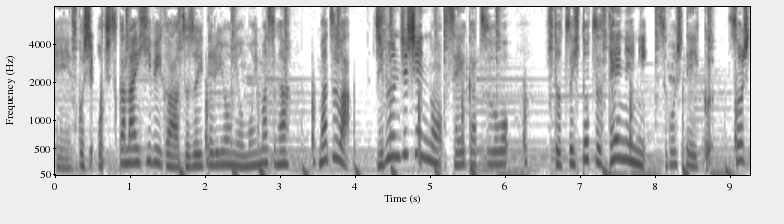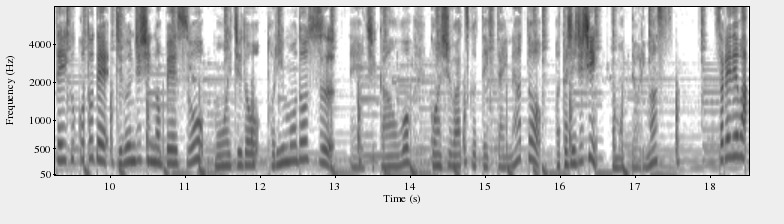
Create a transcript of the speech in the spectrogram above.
えー、少し落ち着かない日々が続いているように思いますがまずは自分自身の生活を一つ一つ丁寧に過ごしていくそうしていくことで自分自身のペースをもう一度取り戻す、えー、時間を今週は作っていきたいなと私自身思っておりますそれでは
